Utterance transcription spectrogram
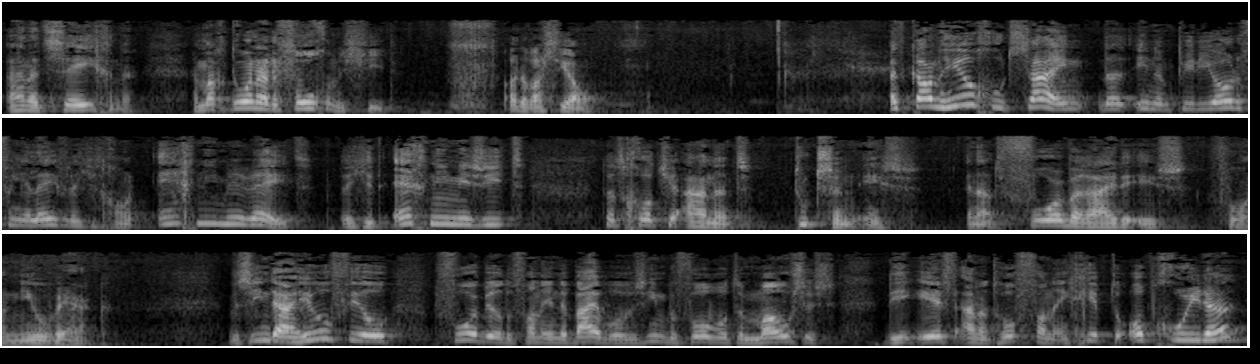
aan het zegenen. Hij mag door naar de volgende sheet. Oh, daar was hij al. Het kan heel goed zijn dat in een periode van je leven dat je het gewoon echt niet meer weet, dat je het echt niet meer ziet, dat God je aan het toetsen is en aan het voorbereiden is voor een nieuw werk. We zien daar heel veel voorbeelden van in de Bijbel. We zien bijvoorbeeld een Mozes die eerst aan het hof van Egypte opgroeide.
